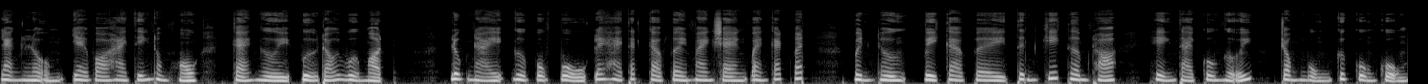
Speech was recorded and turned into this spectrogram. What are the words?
lăn lộn dài vò hai tiếng đồng hồ, cả người vừa đói vừa mệt. Lúc nãy người phục vụ lấy hai tách cà phê mang sang bàn cách vách. Bình thường vì cà phê tinh khiết thơm tho, hiện tại cô ngửi, trong bụng cứ cuồn cuộn.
